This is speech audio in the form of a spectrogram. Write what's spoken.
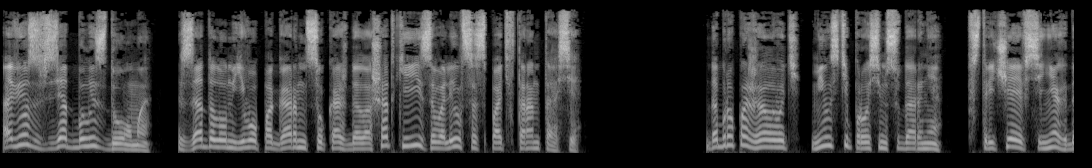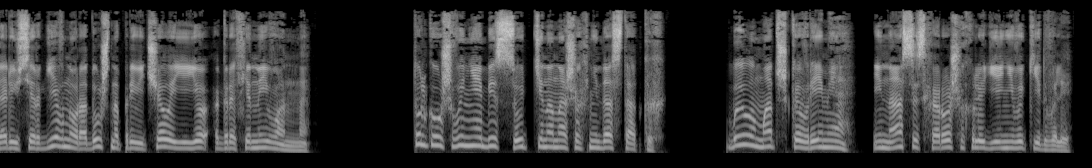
Овес взят был из дома, задал он его по гарнцу каждой лошадки и завалился спать в тарантасе. «Добро пожаловать, милости просим, сударыня», встречая в синях Дарью Сергеевну, радушно привечала ее Аграфена Ивановна. «Только уж вы не обессудьте на наших недостатках. Было, матушка, время, и нас из хороших людей не выкидывали,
